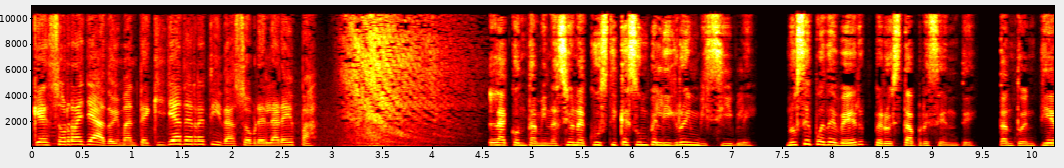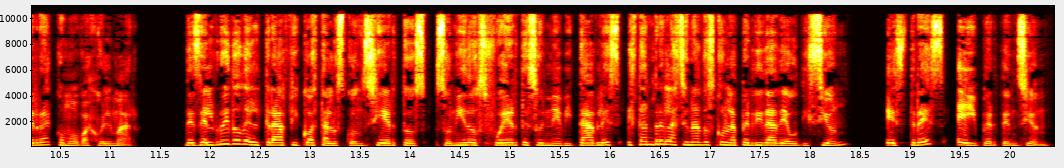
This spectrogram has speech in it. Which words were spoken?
queso rallado y mantequilla derretida sobre la arepa. La contaminación acústica es un peligro invisible. No se puede ver, pero está presente, tanto en tierra como bajo el mar. Desde el ruido del tráfico hasta los conciertos, sonidos fuertes o inevitables están relacionados con la pérdida de audición, estrés e hipertensión.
